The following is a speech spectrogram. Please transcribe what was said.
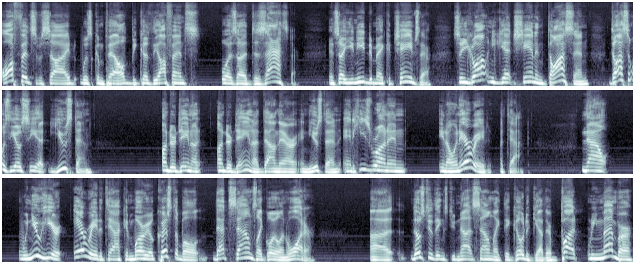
offensive side was compelled because the offense was a disaster, and so you need to make a change there. So you go out and you get Shannon Dawson. Dawson was the OC at Houston under Dana under Dana down there in Houston, and he's running you know, an air raid attack. Now, when you hear air raid attack and Mario Cristobal, that sounds like oil and water. Uh, those two things do not sound like they go together. But remember,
